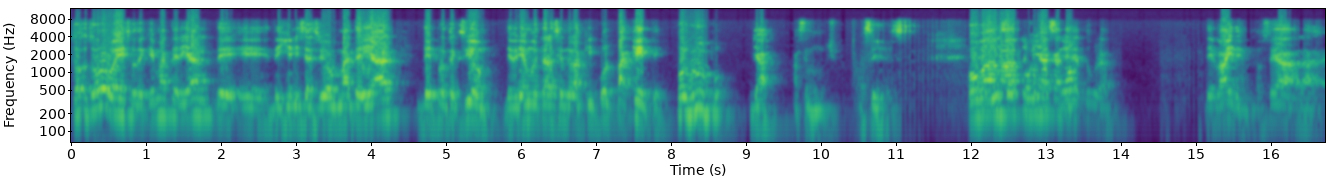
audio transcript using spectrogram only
todo, eso de qué material de, eh, de higienización, material de protección, deberíamos estar haciéndolo aquí por paquete, por grupo, ya, hace mucho. Así es. Obama apoya candidatura de Biden, o sea,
